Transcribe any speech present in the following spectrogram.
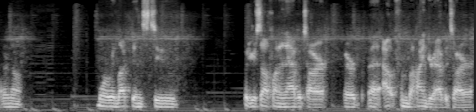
I don't know, more reluctance to put yourself on an avatar or uh, out from behind your avatar.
